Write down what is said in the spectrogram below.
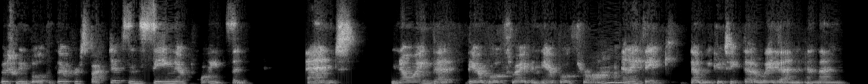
between both of their perspectives and seeing their points and and knowing that they're both right and they're both wrong and i think that we could take that away then and then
